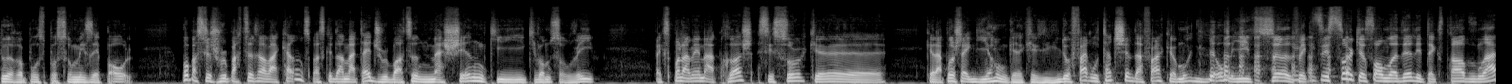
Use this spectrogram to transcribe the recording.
ne repose pas sur mes épaules. Pas parce que je veux partir en vacances, parce que dans ma tête, je veux bâtir une machine qui, qui va me survivre. Fait que c'est pas la même approche. C'est sûr que, que l'approche avec Guillaume, que- que- il doit faire autant de chiffre d'affaires que moi, Guillaume, mais il est tout seul. Fait que c'est sûr que son modèle est extraordinaire.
